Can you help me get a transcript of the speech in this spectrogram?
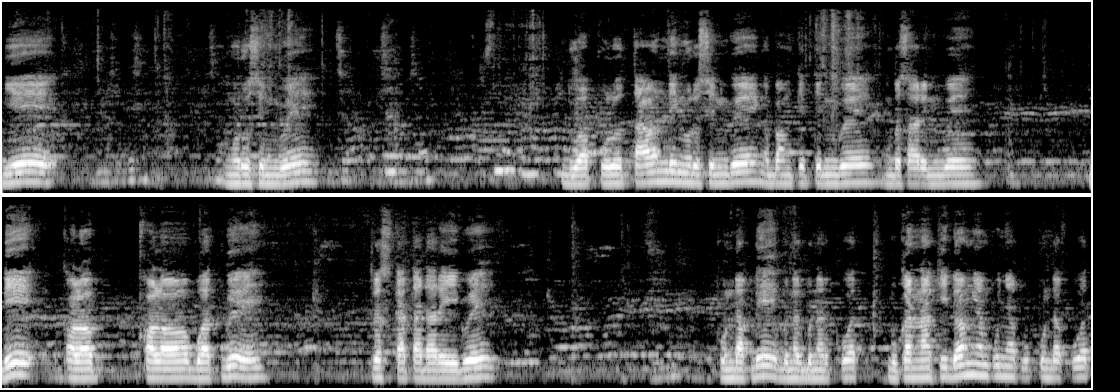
dia ngurusin gue 20 tahun dia ngurusin gue ngebangkitin gue ngebesarin gue. Di kalau kalau buat gue terus kata dari gue pundak deh benar-benar kuat. Bukan laki doang yang punya pundak kuat.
